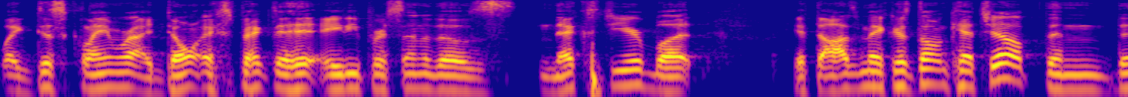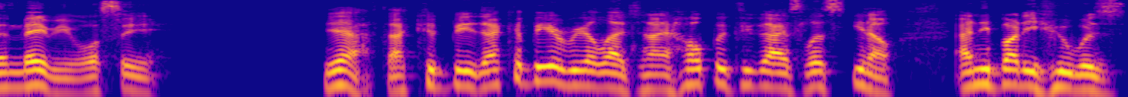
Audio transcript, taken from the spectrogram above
like disclaimer. I don't expect to hit eighty percent of those next year, but if the odds makers don't catch up, then then maybe we'll see. Yeah, that could be that could be a real edge. And I hope if you guys listen, you know, anybody who was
